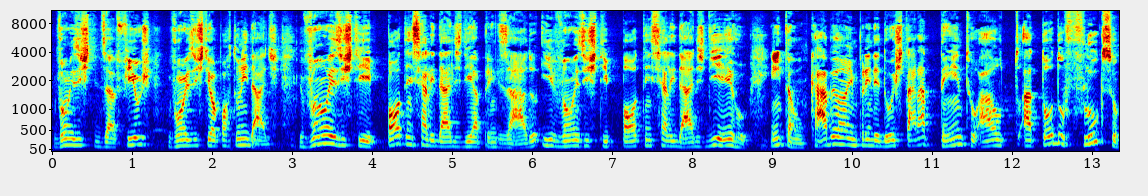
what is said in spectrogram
vão existir desafios, vão existir oportunidades, vão existir potencialidades de aprendizado e vão existir potencialidades de erro. Então, cabe ao empreendedor estar atento ao, a todo o fluxo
